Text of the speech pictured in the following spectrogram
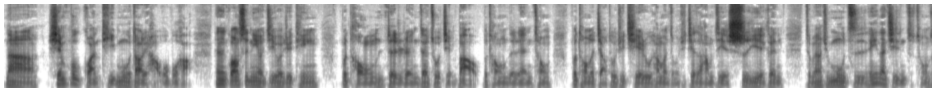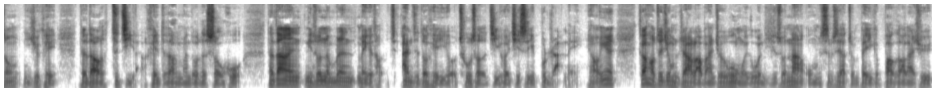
那先不管题目到底好或不好，但是光是你有机会去听不同的人在做简报，不同的人从不同的角度去切入，他们怎么去介绍他们自己的事业跟怎么样去募资，诶，那其实从中你就可以得到自己啦，可以得到蛮多的收获。那当然，你说能不能每个投案子都可以有出手的机会，其实也。不然呢？然后因为刚好最近我们家老板就问我一个问题，就说：“那我们是不是要准备一个报告来去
